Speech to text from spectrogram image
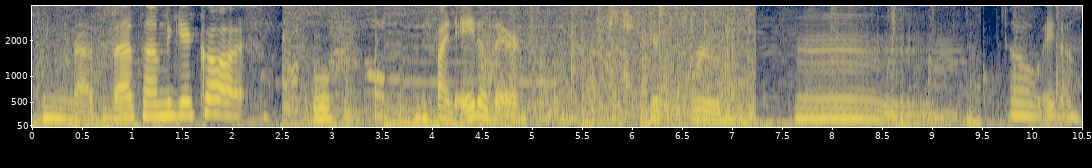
Mm, That's a bad time to get caught. Oof. They find Ada there. You're screwed. Hmm. Oh, Ada.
